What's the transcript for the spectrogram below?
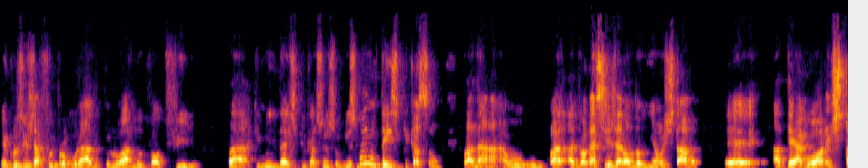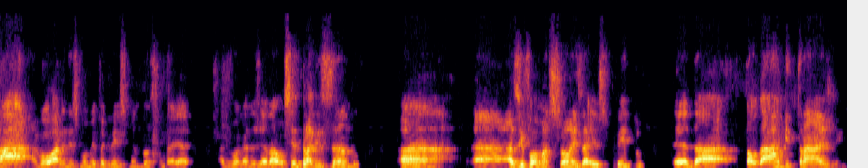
Eu, inclusive, já fui procurado pelo Arnold Wald Filho para que me dá explicações sobre isso, mas não tem explicação para dar. O, o, a Advocacia Geral da União estava é, até agora, está agora, nesse momento, a Grace Mendonça ainda é advogada geral, centralizando a, a, as informações a respeito é, da tal da arbitragem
